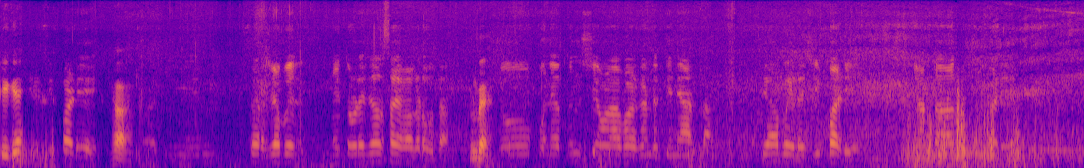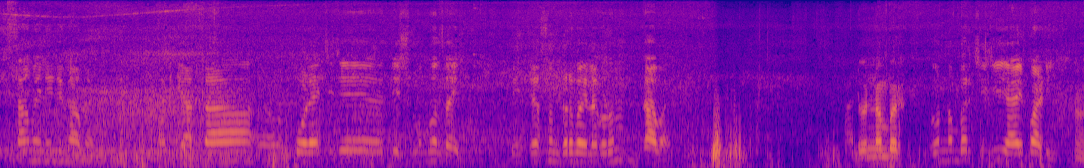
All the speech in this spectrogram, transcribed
ठीक आहे? पाडी आहे. हां. ती सरजा बैल मेथोड्याच्या साहेबाकडे होता. बरं. जो पुण्यातून शेवळा बाळकांड तिने आणला. त्या बैलाची पाडी आहे. ती आता ती पाडी आहे. सहा महिन्याची काम आहे. आणि ती आता अं, पोळ्याचे जे देशमुख बंध आहेत त्यांच्या सुंदर बैलाकडून गाव आहे. दोन नंबर. दोन नंबरची जी आहे पाडी हं.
